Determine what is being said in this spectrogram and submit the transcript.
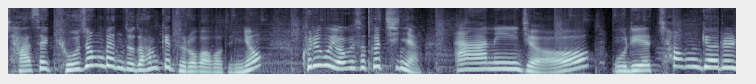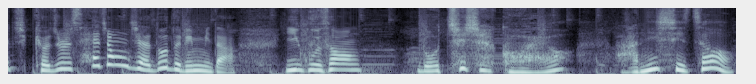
자세 교정 밴드도 함께 들어가거든요. 그리고 여기서 끝이냐? 아니죠. 우리의 청결을 지켜줄 세정제도 드립니다. 이 구성 놓치실 거예요? 아니시죠?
